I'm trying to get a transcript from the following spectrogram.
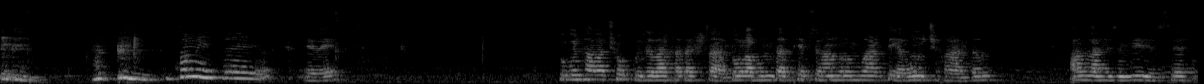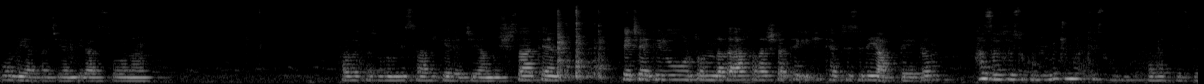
Tam izliyor. Evet. Bugün hava çok güzel arkadaşlar. Dolabımda tepsi hamurum vardı ya onu çıkardım. Allah izin verirse onu yapacağım biraz sonra. Pazartesi günü misafir geleceğimiş. Zaten geçenki yoğurdumda da arkadaşlar tek iki tepsisini yaptıydım. Pazartesi günü mü, cumartesi günü mü? Pazartesi.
